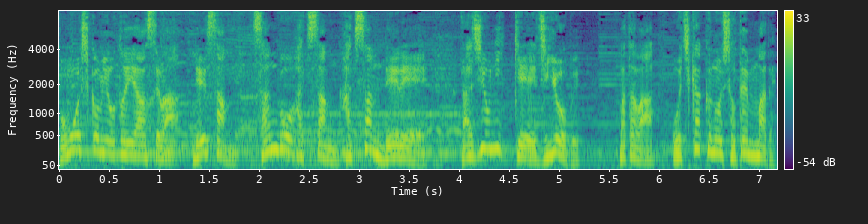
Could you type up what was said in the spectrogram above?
お申し込みお問い合わせは03-3583-8300ラジオ日経事業部またはお近くの書店まで。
